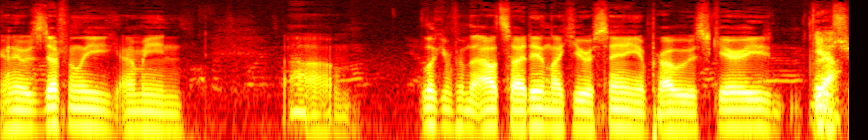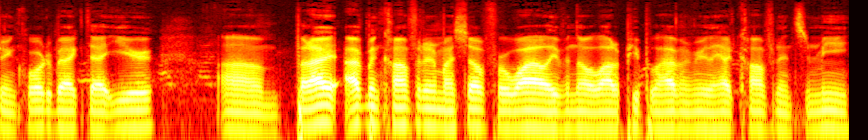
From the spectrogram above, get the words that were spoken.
and it was definitely, I mean, um, looking from the outside in, like you were saying, it probably was scary. First Yeah. string quarterback that year. Um, but I, I've been confident in myself for a while, even though a lot of people haven't really had confidence in me.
